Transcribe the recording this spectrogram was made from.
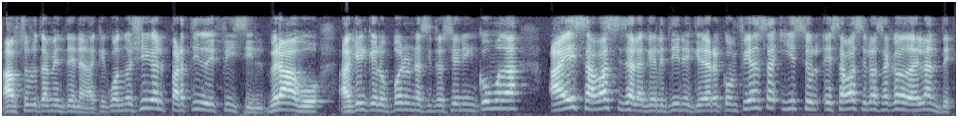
absolutamente nada. Que cuando llega el partido difícil, bravo, aquel que lo pone en una situación incómoda, a esa base es a la que le tiene que dar confianza y eso, esa base lo ha sacado adelante.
